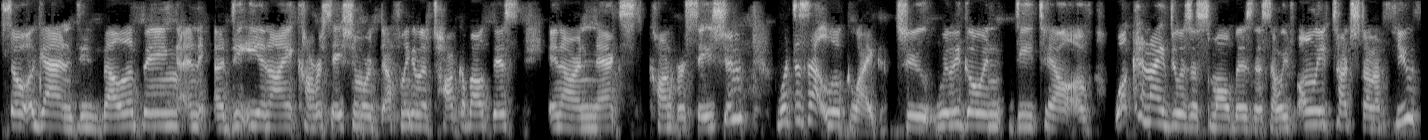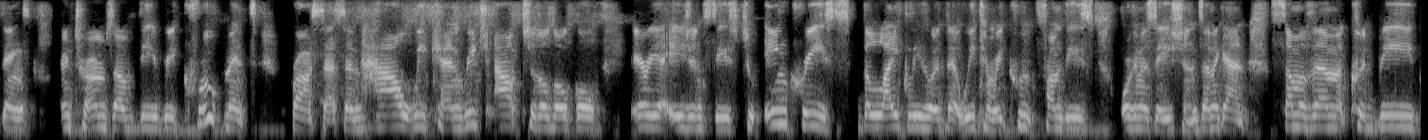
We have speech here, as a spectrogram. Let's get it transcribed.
So again, developing an, a DE&I conversation, we're definitely going to talk about this in our next conversation. What does that look like to really go in detail of what can I do as a small business? And we've only touched on a few things in terms of the recruitment process and how we can reach out to the local area agencies to increase the likelihood that we can recruit from these organizations. And again, some of them could be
